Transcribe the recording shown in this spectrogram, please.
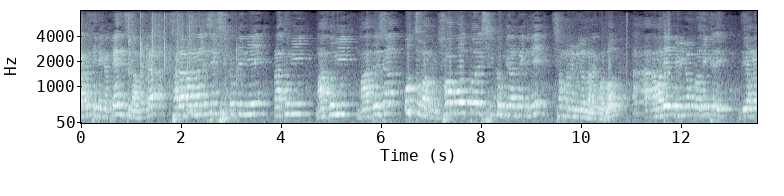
আগে থেকে একটা প্ল্যান ছিল আমরা সারা বাংলাদেশের শিক্ষকদের নিয়ে প্রাথমিক, মাধ্যমিক, মাদ্রাসা, উচ্চ মাধ্যমিক সকল স্তরের শিক্ষকদের আমরা একটা নিয়ে সম্মেলন মিলন মেলা করব। আমাদের বিভিন্ন প্রজেক্ট যে আমরা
